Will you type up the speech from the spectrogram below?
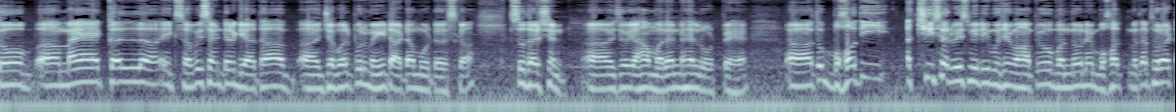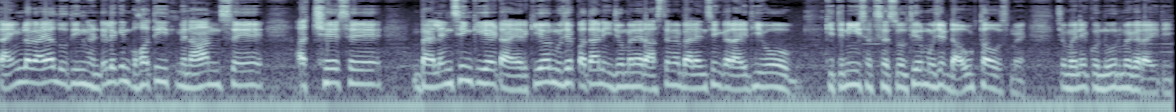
तो मैं कल एक सर्विस सेंटर गया था जबलपुर में ही टाटा मोटर्स का, सुदर्शन जो यहाँ मदन महल रोड पे है। तो बहुत ही अच्छी सर्विस मिली मुझे वहाँ पे, वो बंदों ने बहुत मतलब थोड़ा टाइम लगाया दो तीन घंटे, लेकिन बहुत ही इतमान से, अच्छे से बैलेंसिंग की है टायर की, और मुझे पता नहीं, जो मैंने रास्ते में बैलेंसिंग कराई थी, वो कितनी सक्सेसफुल थी, और मुझे डाउट था उसमें, जो मैंने कन्नूर में कराई थी।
